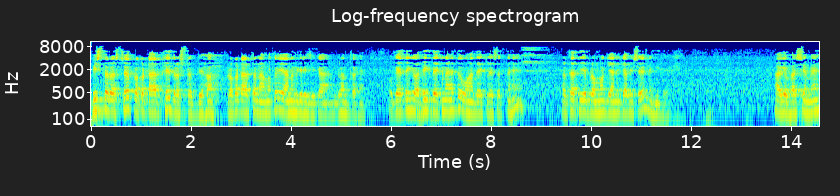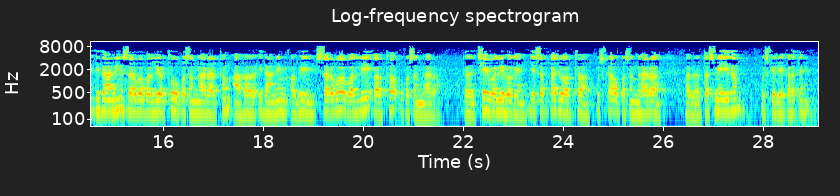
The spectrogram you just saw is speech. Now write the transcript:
विस्तरश्च प्रकटार्थे द्रष्टव्य। प्रकटार्थ नामक ये आनंद गिरी जी का ग्रंथ है। वो कहते हैं कि अधिक देखना है तो वहाँ देख ले सकते हैं। अर्थात ये ब्रह्म ज्ञानी का विषय नहीं है। आगे भाष्य में इदानीम सर्ववल्ली अर्थो उपसंहारार्थम आह इदानीम अभी सर्ववल्ली अर्थ उपसंहार। तो छह वल्ली हो गए। ये सबका जो अर्थ, उसका उपसंहार, और तस्में इदम, उसके लिए कहते हैं।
